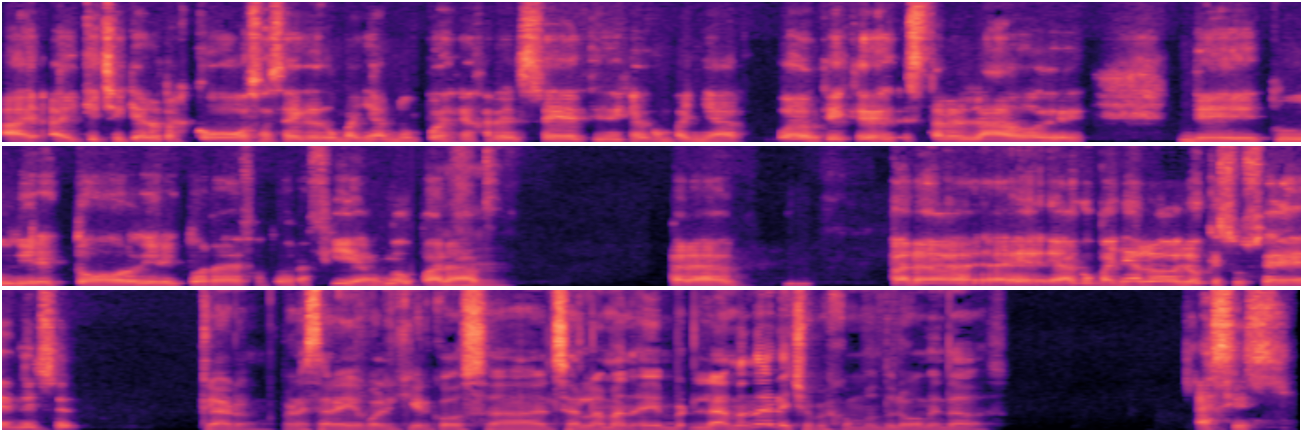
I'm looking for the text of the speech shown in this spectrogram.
hay, que chequear otras cosas, hay que acompañar, no puedes dejar el set, tienes que acompañar, bueno, tienes que estar al lado de, de tu director o directora de fotografía, ¿no? Para, para para eh, acompañarlo lo que sucede en el set. Claro, para estar ahí cualquier cosa, ser la, man eh, la manda derecho, pues como tú lo comentabas. Así es.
